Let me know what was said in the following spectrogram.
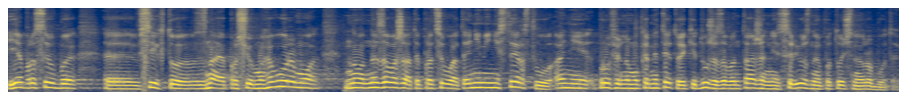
І я просив би е, всіх, хто знає, про що ми говоримо, ну, не заважати працювати ані міністерству, ані профільному комітету, які дуже завантажені серйозною поточною роботою.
